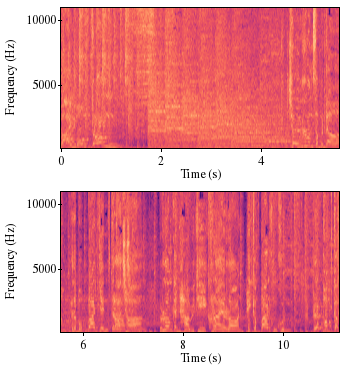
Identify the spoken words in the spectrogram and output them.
บ่ายโมงตรงเชิญร่วมสัมมนาระบบบ้านเย็นตราช้าง ร่วมกันหาวิธีคลายร้อนให้กับบ้านของคุณ และพบกับ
